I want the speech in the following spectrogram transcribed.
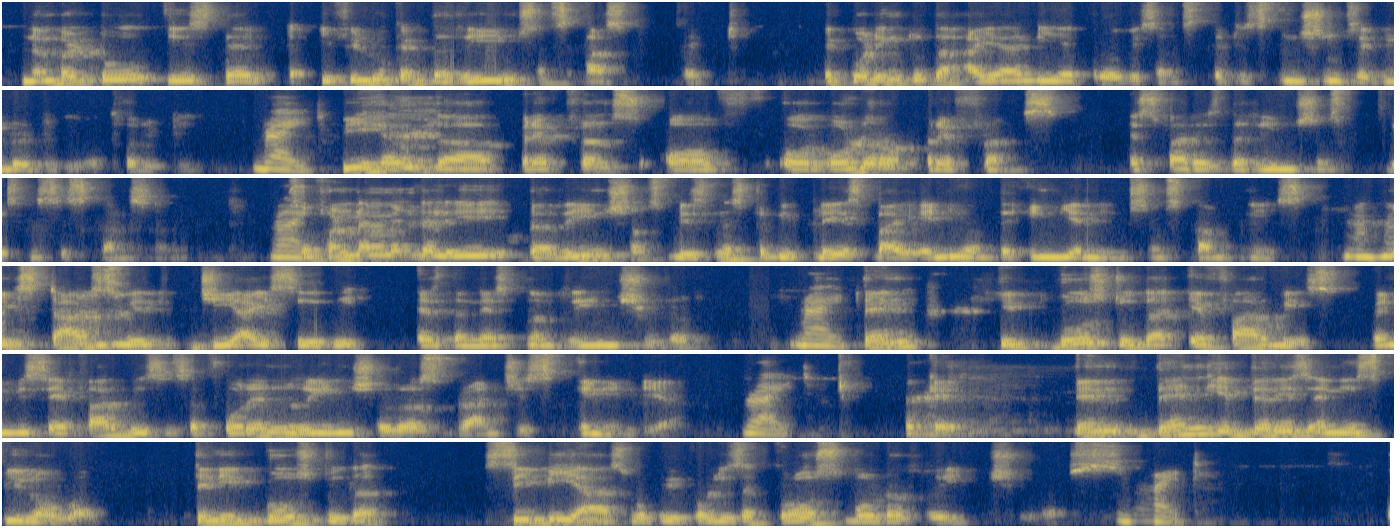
Number two is that if you look at the reinsurance aspect, according to the IRDA provisions, that is Insurance Regulatory Authority, right? We have the preference of or order of preference as far as the reinsurance business is concerned. Right. So fundamentally, the reinsurance business to be placed by any of the Indian insurance companies, mm-hmm. it starts with GIC as the national reinsurer. Right. Then it goes to the FRBs. When we say FRBs, it's a foreign reinsurers branches in India. Right. Okay. And then if there is any spillover, then it goes to the CBRs, what we call is a cross-border reinsurers. Right.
